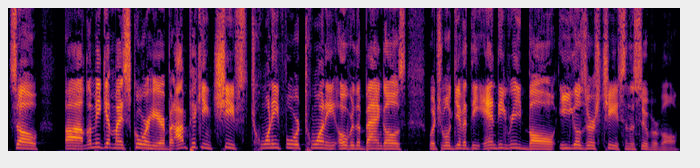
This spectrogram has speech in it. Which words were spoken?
So uh, let me get my score here, but I'm picking Chiefs 24-20 over the Bengals, which will give it the Andy Reid Bowl, Eagles versus Chiefs in the Super Bowl.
